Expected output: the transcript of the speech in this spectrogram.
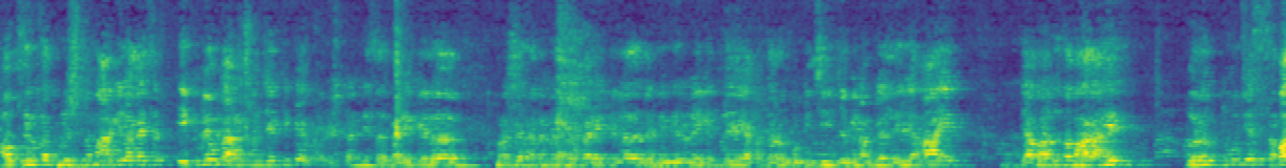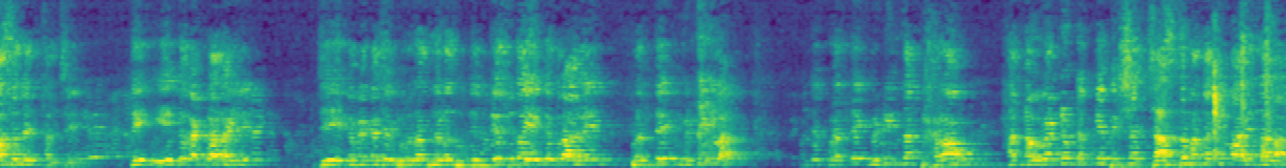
हाऊसिंगचा प्रश्न मार्गी लागायचं एकमेव कारण म्हणजे ठीक आहे वरिष्ठांनी सहकार्य केलं प्रशासनाने सहकार्य केलं त्यांनी निर्णय घेतले हजारो कोटीची जमीन आपल्याला दिली. हा एक त्या बाजूचा भाग आहे. परंतु जे सभासद आहेत खालचे ते एक गट्टा राहिले. जे एकमेकाच्या विरोधात लढत होते ते सुद्धा एकत्र आले. प्रत्येक मिटिंगला म्हणजे प्रत्येक मिटिंगचा ठराव हा नव्याण्णव टक्केपेक्षा जास्त मतांनी पारित झाला.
